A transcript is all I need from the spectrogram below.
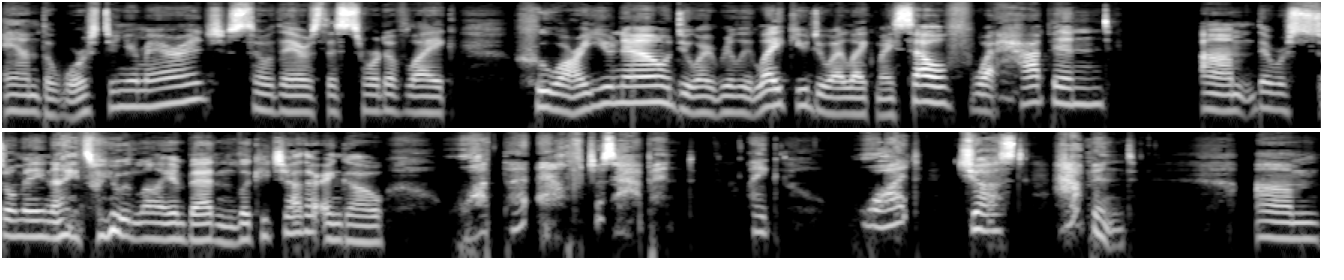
and the worst in your marriage. So there's this sort of like, who are you now? Do I really like you? Do I like myself? What happened? Um, there were so many nights we would lie in bed and look each other and go, what the F just happened? Like, what just happened? Um,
